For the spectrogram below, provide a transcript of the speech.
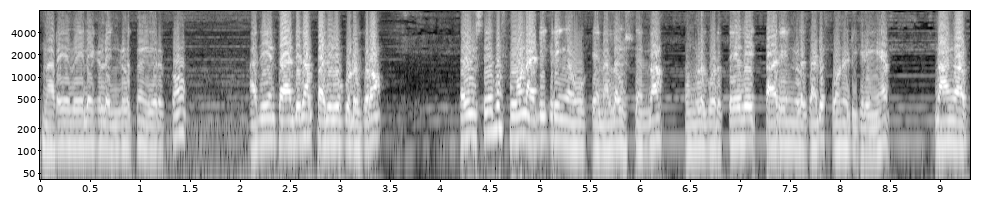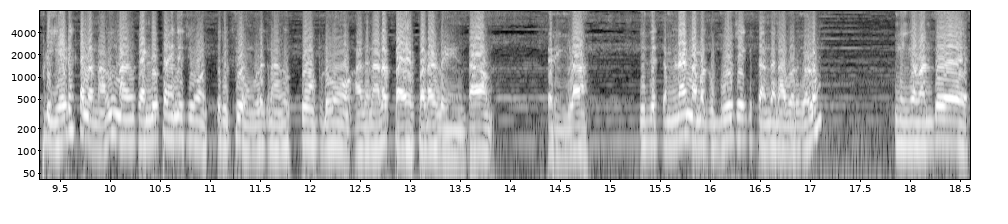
நிறைய வேலைகள் எங்களுக்கும் இருக்கும். அதையும் தாண்டி தான் பதிவு கொடுக்குறோம். தயவு செய்து போன் அடிக்கிறீங்க. ஓகே நல்ல விஷயம் தான் உங்களுக்கு ஒரு தேவை காரியங்களுக்காண்டி போன் அடிக்கிறீங்க. நாங்க அப்படி எடுக்கலனாலும் நாங்க கண்டிப்பா என்ன செய்வோம்? திருப்பி உங்களுக்கு நாங்க கூப்பிடுவோம். அதனால பயப்பட வேண்டாம். சரிங்களா? இதுக்கு முன்னாடி நமக்கு பூஜைக்கு தந்த நபர்களும் நீங்க வந்து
